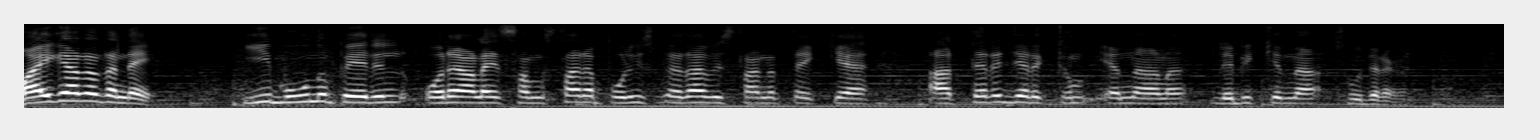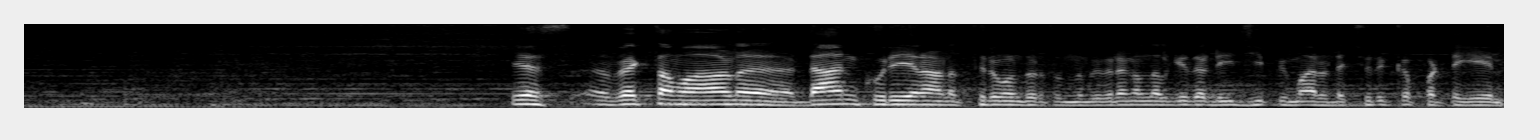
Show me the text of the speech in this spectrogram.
വൈകാതെ തന്നെ ഈ മൂന്ന് പേരിൽ ഒരാളെ സംസ്ഥാന പോലീസ് മേധാവി സ്ഥാനത്തേക്ക് തിരഞ്ഞെടുക്കും എന്നാണ് ലഭിക്കുന്ന സൂചനകൾ. യെസ് വ്യക്തമാണ്. ഡാൻ കുര്യനാണ് തിരുവനന്തപുരത്ത് നിന്ന് വിവരങ്ങൾ നൽകിയത്. ഡി ജി പിമാരുടെ ചുരുക്കപ്പട്ടികയിൽ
